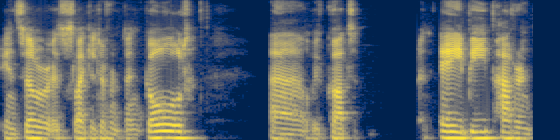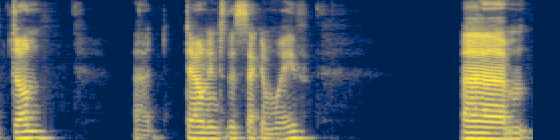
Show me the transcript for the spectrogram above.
in silver is slightly different than gold. Uh, we've got an A B pattern done uh, down into the second wave. Um,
